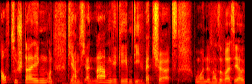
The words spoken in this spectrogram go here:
aufzusteigen. Und die haben sich einen Namen gegeben, die Red Shirts, wo man immer so weiß, ja,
